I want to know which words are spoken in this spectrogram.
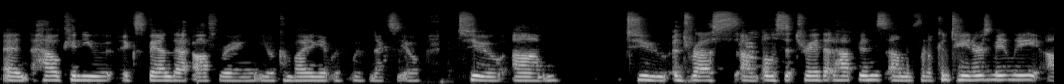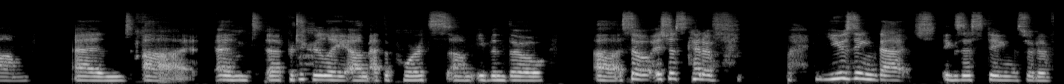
and how can you expand that offering you know combining it with with Nexio to um, to address um, illicit trade that happens um, for containers mainly um, and uh, and uh, particularly um, at the ports um, even though uh, so it's just kind of using that existing sort of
